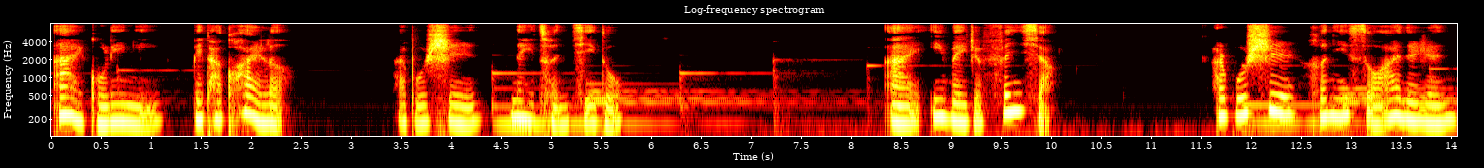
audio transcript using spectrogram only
爱鼓励你为他快乐，而不是内存嫉妒。爱意味着分享，而不是和你所爱的人。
